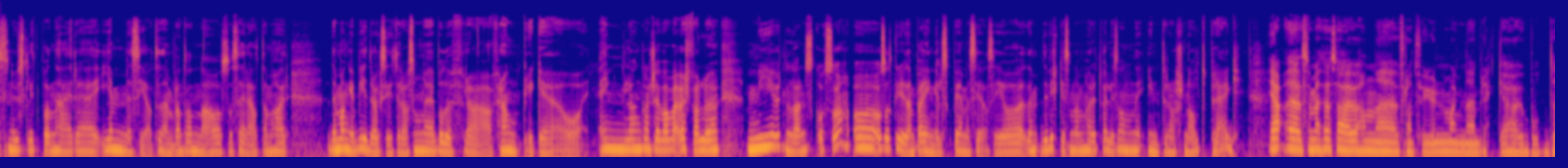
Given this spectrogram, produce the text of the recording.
snust litt på denne her hjemmesida til dem, blant annet, og så ser jeg at de har det er mange bidragsytere som er både fra Frankrike og England, kanskje. I hvert fall mye utenlandsk også. Og, og så skriver de på engelsk på hjemmesida si, og de, det virker som de har et veldig sånn internasjonalt preg. Ja, eh, som jeg sa, så har jo han frontfiguren Magne Brekke har jo bodd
